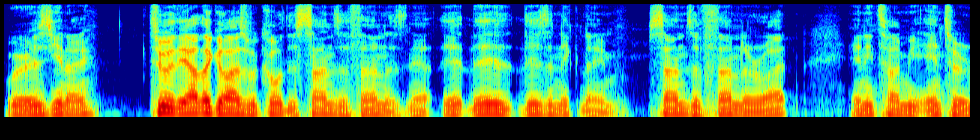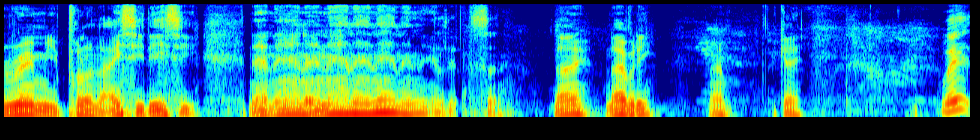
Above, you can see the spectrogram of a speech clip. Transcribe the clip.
whereas, you know, two of the other guys were called the Sons of Thunders. Now, there, there, there's a nickname, Sons of Thunder, right? Anytime you enter a room, you put on ACDC. No, nobody? No? Okay. Where?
